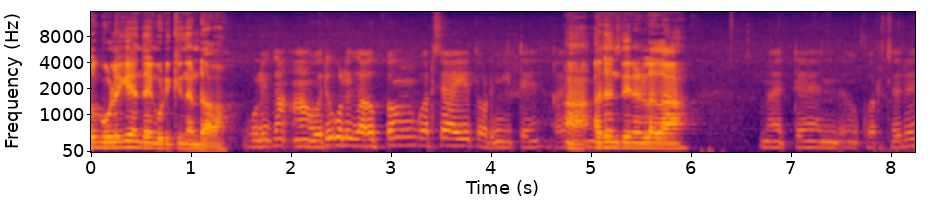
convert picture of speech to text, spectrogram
ഗുളിക എന്തെങ്കിലും കുടിക്കുന്നുണ്ടോ? ഗുളിക ആ ഒരു ഗുളിക. ഇപ്പം കുറച്ചായി തുടങ്ങിയിട്ട്. ആ അതെന്തിനുള്ളതാ? മറ്റേ എന്തോ കുറച്ചൊരു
